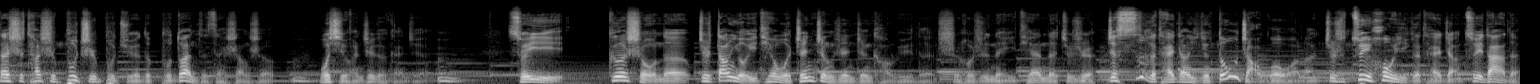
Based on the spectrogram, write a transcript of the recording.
但是它是不知不觉的不断的在上升，嗯，我喜欢这个感觉，嗯，所以歌手呢，就是当有一天我真正认真考虑的时候是哪一天呢？就是这四个台长已经都找过我了，就是最后一个台长最大的，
